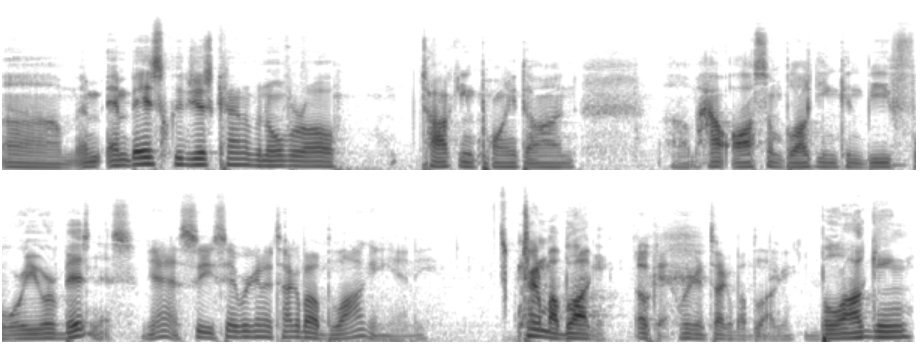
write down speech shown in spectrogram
um, and, and basically just kind of an overall talking point on um, how awesome blogging can be for your business. Yeah, so you say we're going to talk about blogging, Andy. talking about blogging. Okay, we're going to talk about blogging. Blogging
